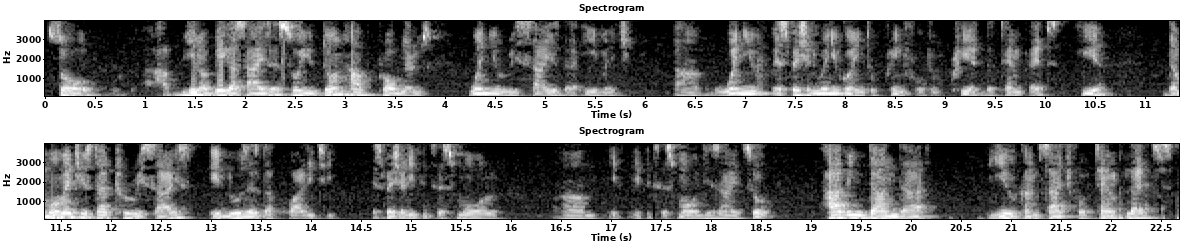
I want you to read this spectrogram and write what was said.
So, you know, bigger sizes. So you don't have problems when you resize the image. Um, when you, especially when you're going to Printful to create the templates here, the moment you start to resize, it loses the quality, especially if it's a small um, if, if it's a small design. So having done that, you can search for templates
